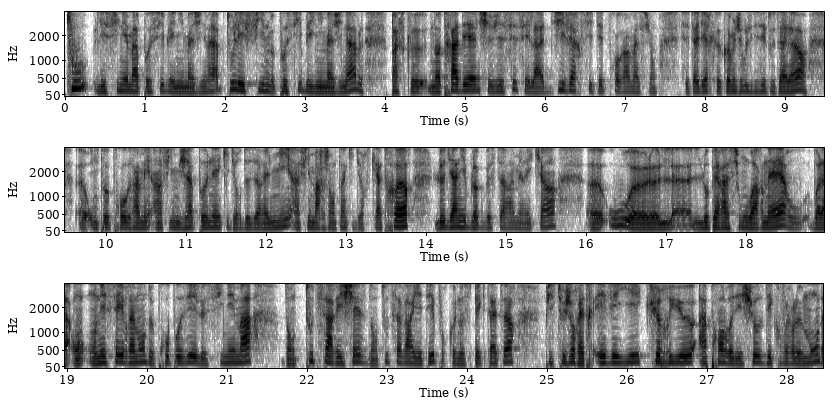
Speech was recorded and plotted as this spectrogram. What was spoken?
tous les cinémas possibles et inimaginables, tous les films possibles et inimaginables, parce que notre ADN chez UGC, c'est la diversité de programmation. C'est-à-dire que, comme je vous le disais tout à l'heure, euh, on peut programmer un film japonais qui dure 2h30, un film argentin qui dure 4 heures, le dernier blockbuster américain euh, ou euh, l'opération Warner. Ou, voilà, on, essaye vraiment de proposer le cinéma dans toute sa richesse, dans toute sa variété, pour que nos spectateurs puissent toujours être éveillés, curieux, apprendre des choses, découvrir le monde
